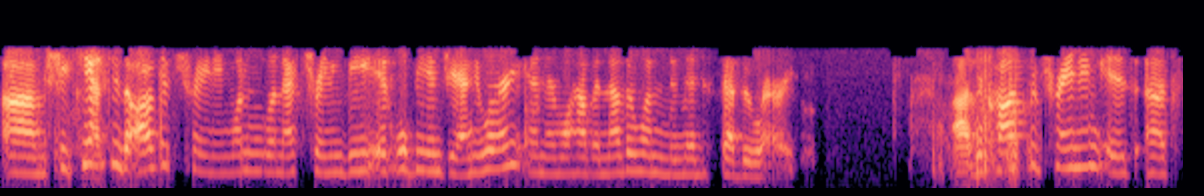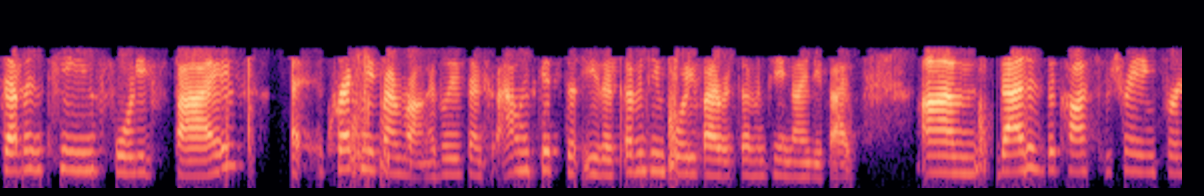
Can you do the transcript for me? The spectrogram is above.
Um, she can't do the August training. When will the next training be? It will be in January, and then we'll have another one in mid-February. Uh, the cost of training is uh, seventeen forty-five. Uh, correct me if I'm wrong. I believe that's I always get to either seventeen forty-five or seventeen ninety-five. Um, that is the cost of training for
